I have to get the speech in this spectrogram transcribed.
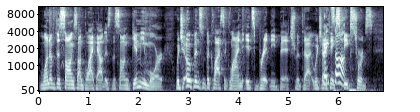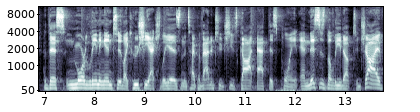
one of the songs on Blackout is the song "Gimme More," which opens with the classic line "It's Britney, bitch," with that, which I think song. speaks towards this more leaning into like who she actually is and the type of attitude she's got at this point. And this is the lead up to Jive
